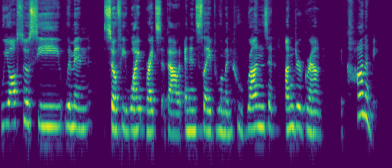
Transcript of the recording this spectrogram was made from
We also see women, Sophie White writes about an enslaved woman who runs an underground economy,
